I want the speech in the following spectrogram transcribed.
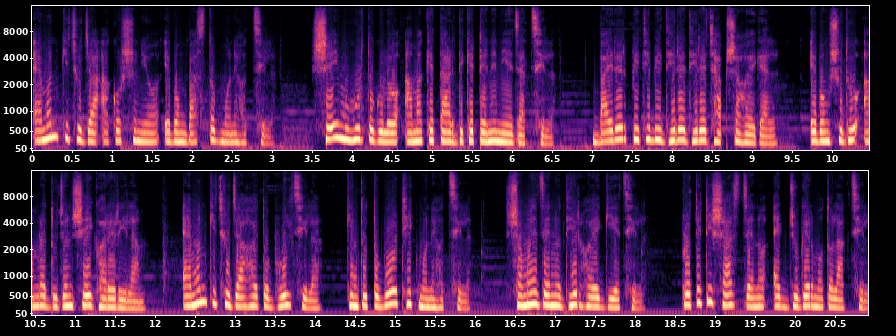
এমন কিছু যা আকর্ষণীয় এবং বাস্তব মনে হচ্ছিল। সেই মুহূর্তগুলো আমাকে তার দিকে টেনে নিয়ে যাচ্ছিল। বাইরের পৃথিবী ধীরে ধীরে ঝাপসা হয়ে গেল এবং শুধু আমরা দুজন সেই ঘরে রইলাম। এমন কিছু যা হয়তো ভুল ছিল, কিন্তু তবুও ঠিক মনে হচ্ছিল। সময় যেন ধীর হয়ে গিয়েছিল। প্রতিটি শ্বাস যেন এক যুগের মতো লাগছিল।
